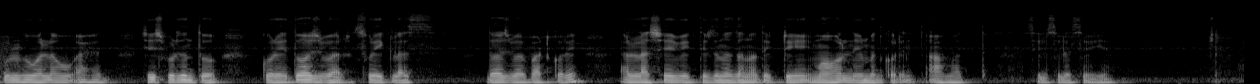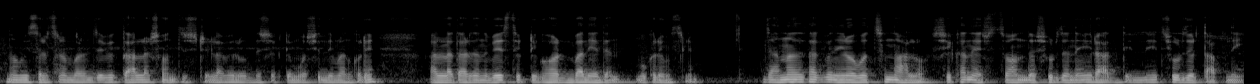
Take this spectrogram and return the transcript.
কুলহু আল্লাহ আহাদ, শেষ পর্যন্ত করে দশ বার সুরে ক্লাস দশ বার পাঠ করে আল্লাহ সেই ব্যক্তির জন্য জান্নাতে একটি মহল নির্মাণ করেন, আহমদ সিলসিলা সহিয়া। নবী সাল্লাম বলেন, যে ব্যক্তি আল্লাহর সন্তুষ্টি লাভের উদ্দেশ্যে একটি মসজিদ নির্মাণ করে, আল্লাহ তার জন্য বেশ একটি ঘর বানিয়ে দেন। বুখারি মুসলিম। জান্নাতে থাকবে নিরবচ্ছিন্ন আলো, সেখানে চন্দ্র, সূর্য নেই, রাত দিন নেই, সূর্যের তাপ নেই।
